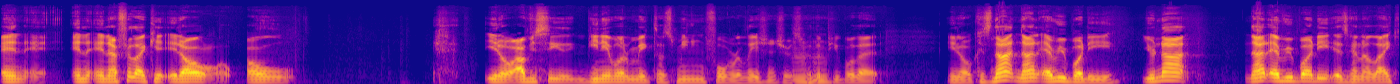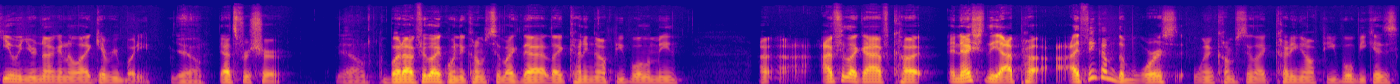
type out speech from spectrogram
and and and I feel like it, it all all you know obviously being able to make those meaningful relationships with the mm-hmm. people that you know because not not everybody you're not not everybody is gonna like you and you're not gonna like everybody Yeah, that's for sure yeah. but I feel like when it comes to like that like cutting off people I mean I I, feel like I've cut and actually I pro- I think I'm the worst when it comes to like cutting off people because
